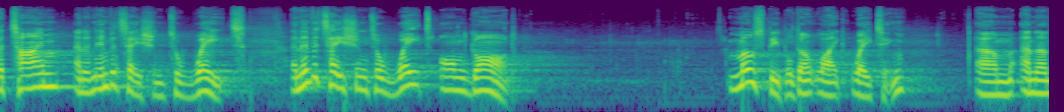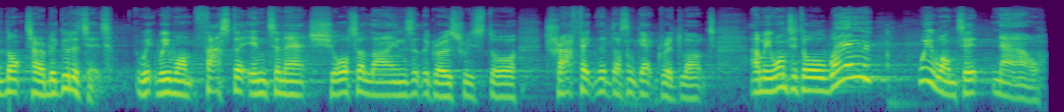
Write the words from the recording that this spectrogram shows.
a time and an invitation to wait, an invitation to wait on God. Most people don't like waiting um, and are not terribly good at it. We, we want faster internet, shorter lines at the grocery store, traffic that doesn't get gridlocked, and we want it all when? We want it now.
